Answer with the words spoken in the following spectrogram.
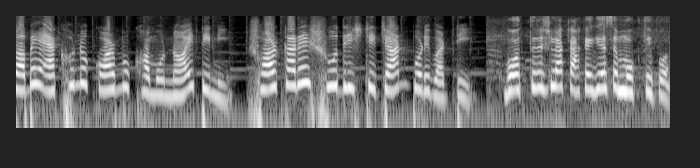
তবে এখনও কর্মক্ষম নয় তিনি। সরকারের সুদৃষ্টি চান পরিবারটি। বত্রিশ লাখ টাকা গিয়েছে মুক্তিপণ।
